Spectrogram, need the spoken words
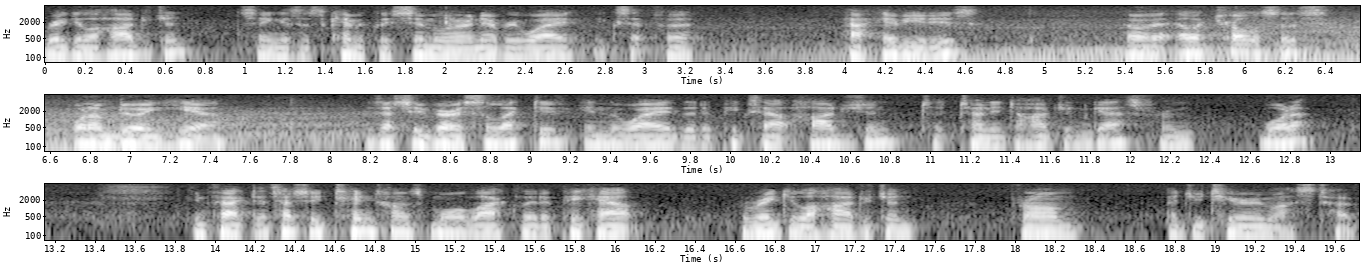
regular hydrogen, seeing as it's chemically similar in every way except for how heavy it is. However, electrolysis, what I'm doing here, is actually very selective in the way that it picks out hydrogen to turn into hydrogen gas from water. In fact, it's actually 10 times more likely to pick out regular hydrogen from a deuterium isotope.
